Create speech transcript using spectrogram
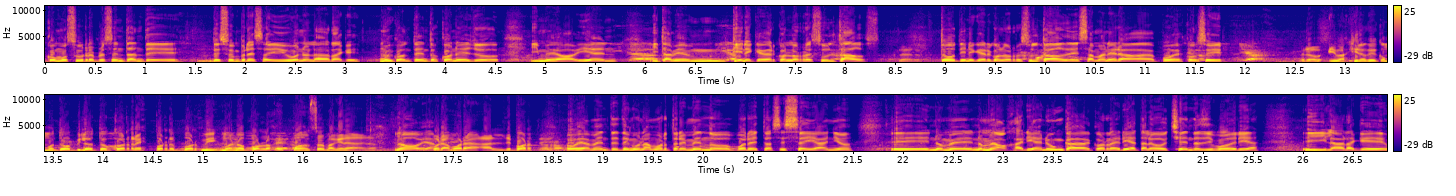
como su representante de su empresa y bueno, la verdad que muy contentos con ello y me va bien y también tiene que ver con los resultados. Todo tiene que ver con los resultados, de esa manera puedes conseguir. Pero imagino que como todo piloto corres por, por mismo, no por los sponsors más que nada, ¿no? Por amor al deporte. Obviamente, tengo un amor tremendo por esto hace seis años, eh, no, me, no me bajaría nunca, correría hasta los 80 si podría, y la verdad que es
